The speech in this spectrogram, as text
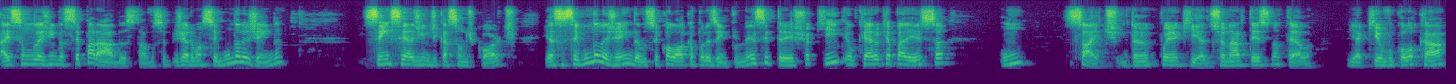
aí são legendas separadas, tá? Você gera uma segunda legenda, sem ser a de indicação de corte, e essa segunda legenda você coloca, por exemplo, nesse trecho aqui, eu quero que apareça um site. Então eu ponho aqui adicionar texto na tela. E aqui eu vou colocar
